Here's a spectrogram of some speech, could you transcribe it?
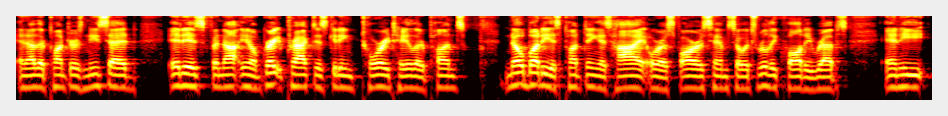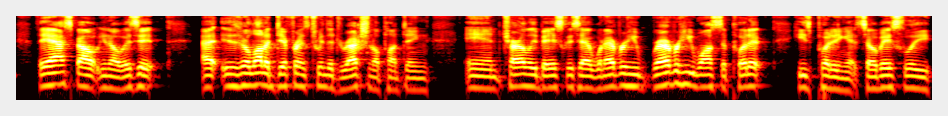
and other punters, and he said it is phenom- you know great practice getting Tory Taylor punts. Nobody is punting as high or as far as him, so it's really quality reps. And he they asked about you know is it uh, is there a lot of difference between the directional punting and Charlie basically said whenever he wherever he wants to put it, he's putting it. So basically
